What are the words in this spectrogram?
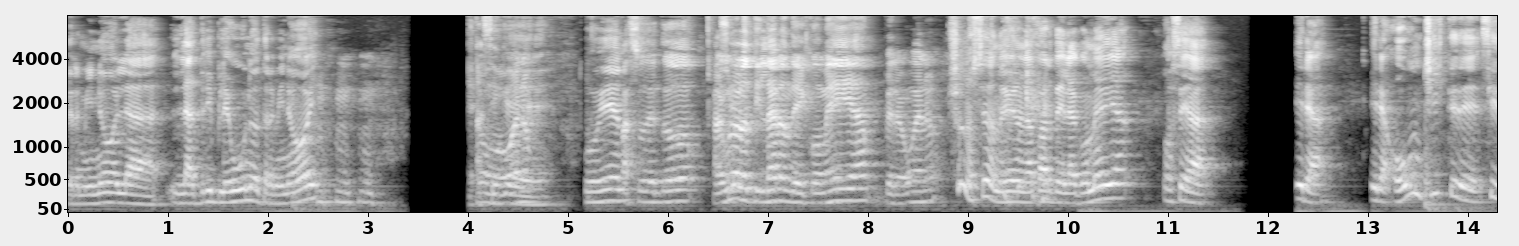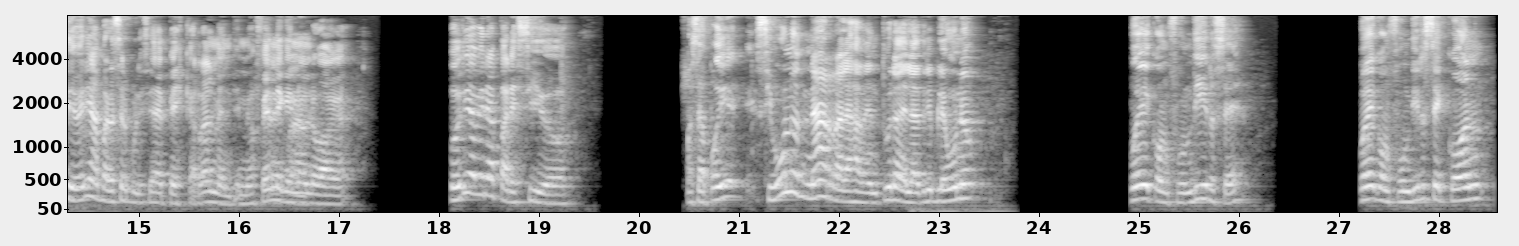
Terminó la, la triple 1, terminó hoy. Así que bueno. estuvo bien. Pasó de todo. Algunos Sí. lo tildaron de comedia, pero bueno. Yo no sé dónde vieron la parte de la comedia. O sea, era, era o un chiste de. Sí, deberían aparecer publicidad de pesca, realmente. Me ofende que no lo haga. Podría haber aparecido. O sea, podría- si uno narra las aventuras de la triple 1, puede confundirse. puede confundirse con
